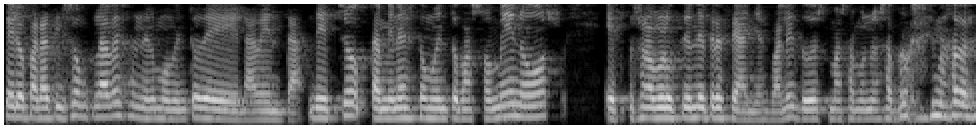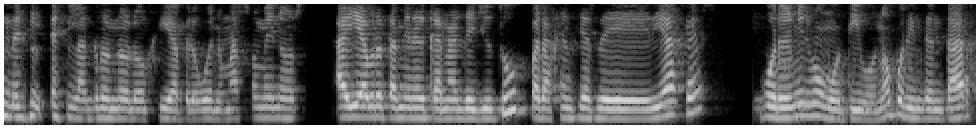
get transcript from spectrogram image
pero para ti son claves en el momento de la venta. De hecho, también en este momento más o menos, esto es una evolución de 13 años, ¿vale? Todo es más o menos aproximado en la cronología, pero bueno, más o menos ahí abro también el canal de YouTube para agencias de viajes por el mismo motivo, ¿no? Por intentar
